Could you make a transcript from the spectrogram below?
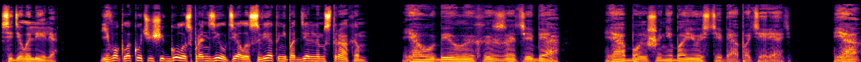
сидела Леля. Его клокочущий голос пронзил тело Света неподдельным страхом. «Я убил их из-за тебя. Я больше не боюсь тебя потерять. Я...»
